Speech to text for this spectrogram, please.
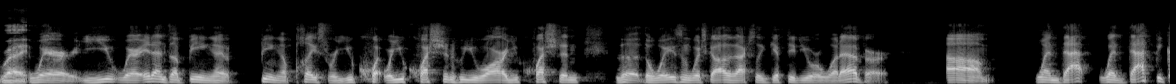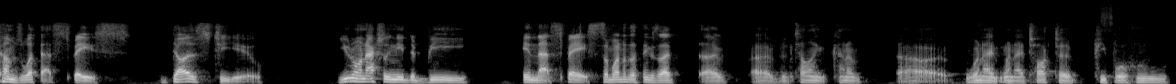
right? Where you where it ends up being a being a place where you que- where you question who you are, you question the the ways in which God has actually gifted you or whatever. Um, when that when that becomes what that space does to you, you don't actually need to be in that space. So one of the things I I've I've been telling kind of uh, when I when I talk to people who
